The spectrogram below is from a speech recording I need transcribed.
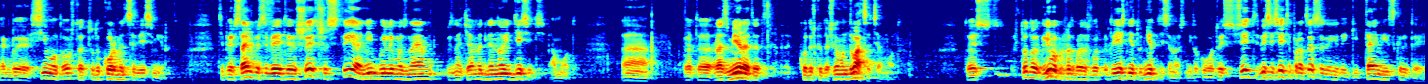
Как бы символ того, что оттуда кормится весь мир. Теперь сами по себе эти шесть, шесты, они были, мы знаем, изначально длиной 10 амод. Э, это размер этот, кодыш кодышем, он 20 амод. То есть что-то, либо что-то произошло, это есть, нету, нет здесь у нас никакого. То есть все эти, все, все эти процессы такие тайные, скрытые.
